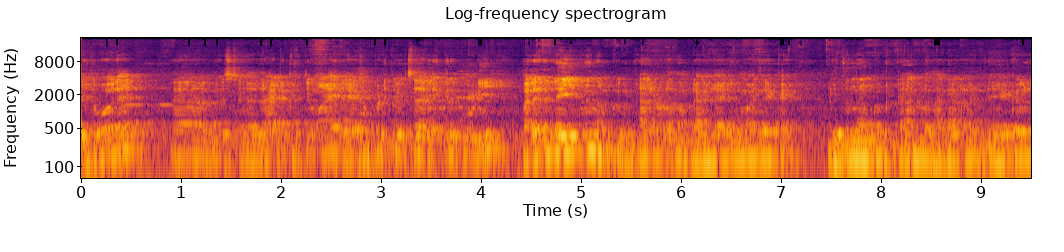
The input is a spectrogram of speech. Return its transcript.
ഇതുപോലെ അതായത് കൃത്യമായി രേഖപ്പെടുത്തി വെച്ചത് അല്ലെങ്കിൽ കൂടി പലരുടെയും നമുക്ക് കിട്ടാനുള്ള നമ്മുടെ ആചാര്യന്മാരുടെയൊക്കെ നിന്ന് നമുക്ക് കിട്ടാനുള്ള ധാരാളം രേഖകൾ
